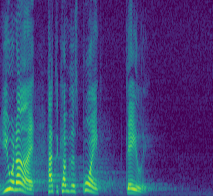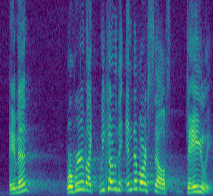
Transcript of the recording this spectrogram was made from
you and I have to come to this point daily. Amen? Where we're like, we come to the end of ourselves daily.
